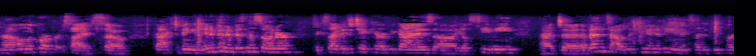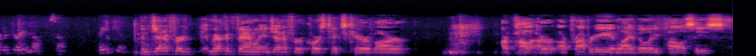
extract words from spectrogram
uh, on the corporate side. So back to being an independent business owner. Excited to take care of you guys. Uh, you'll see me at uh, events out in the community and excited to be part of Durango. So thank you. And Jennifer, American Family and Jennifer, of course, takes care of our, our, poli- our, our property and liability policies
